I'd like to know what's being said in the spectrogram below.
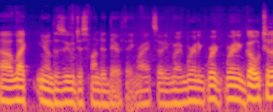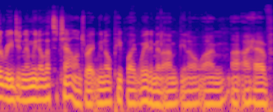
uh, like you know, the zoo just funded their thing, right? So we're we're gonna we're, we're gonna go to the region, and we know that's a challenge, right? We know people like, wait a minute, I'm you know I'm I have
